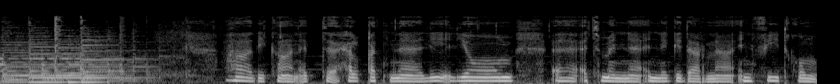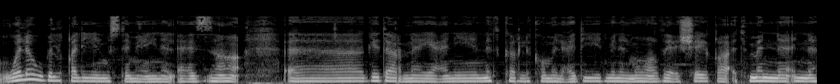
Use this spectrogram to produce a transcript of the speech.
thank you هذه كانت حلقتنا لليوم. آه، أتمنى أن قدرنا نفيدكم ولو بالقليل مستمعين الأعزاء. آه، قدرنا يعني نذكر لكم العديد من المواضيع الشيقة. أتمنى أن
